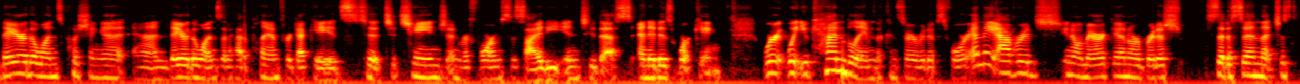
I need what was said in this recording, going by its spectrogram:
they are the ones pushing it and they are the ones that have had a plan for decades to to change and reform society into this and it is working. Where what you can blame the conservatives for and the average, you know, American or British citizen that just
